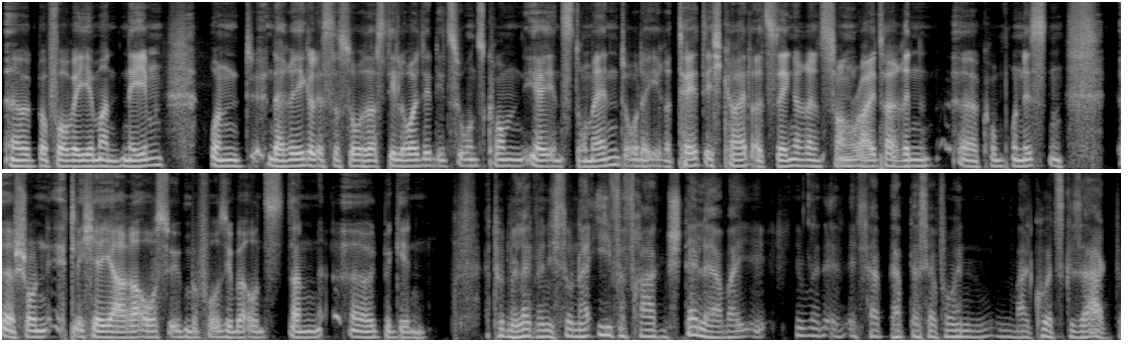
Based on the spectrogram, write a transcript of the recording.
äh, bevor wir jemanden nehmen. Und in der Regel ist es so, dass die Leute, die zu uns kommen, ihr Instrument oder ihre Tätigkeit als Sängerin, Songwriterin, äh, Komponisten äh, schon etliche Jahre ausüben, bevor sie bei uns dann äh, beginnen. Tut mir leid, wenn ich so naive Fragen stelle, aber ich habe hab das ja vorhin mal kurz gesagt.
